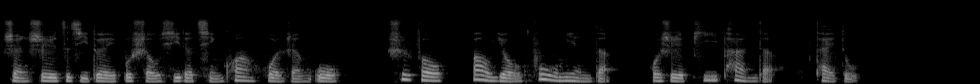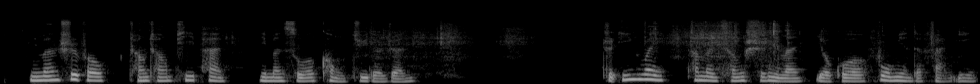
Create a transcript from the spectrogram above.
审视自己对不熟悉的情况或人物是否抱有负面的或是批判的态度。你们是否常常批判你们所恐惧的人，只因为他们曾使你们有过负面的反应？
